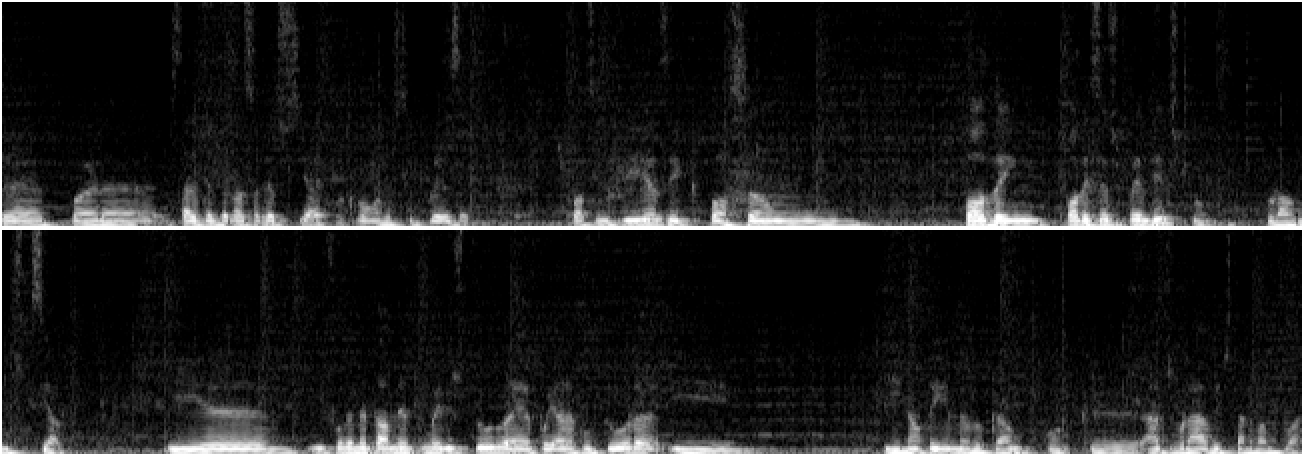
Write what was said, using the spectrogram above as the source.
uh, para estar atento às nossas redes sociais porque vão haver surpresas próximos dias e que possam podem, podem ser surpreendidos por, por algo especial. E, uh, e fundamentalmente o meio disto tudo é apoiar a cultura e, e não tenham medo do campo porque há desbrado e está no vamos lá.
